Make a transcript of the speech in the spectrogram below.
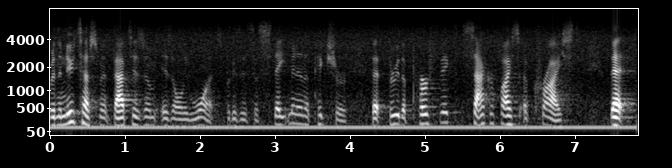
But in the New Testament, baptism is only once because it's a statement and a picture that through the perfect sacrifice of Christ, that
